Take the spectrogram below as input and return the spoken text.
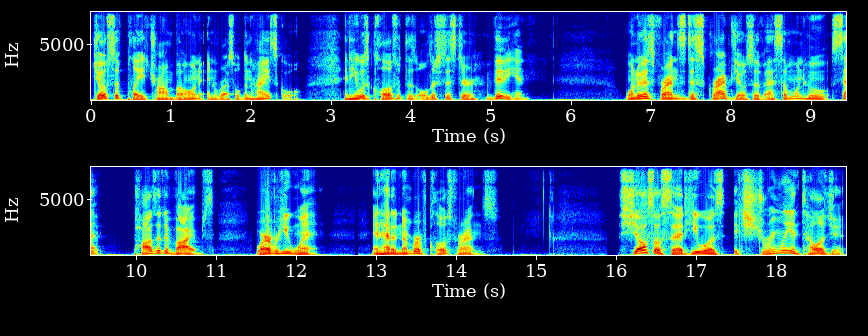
Joseph played trombone and wrestled in high school, and he was close with his older sister, Vivian. One of his friends described Joseph as someone who sent positive vibes wherever he went and had a number of close friends. She also said he was extremely intelligent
